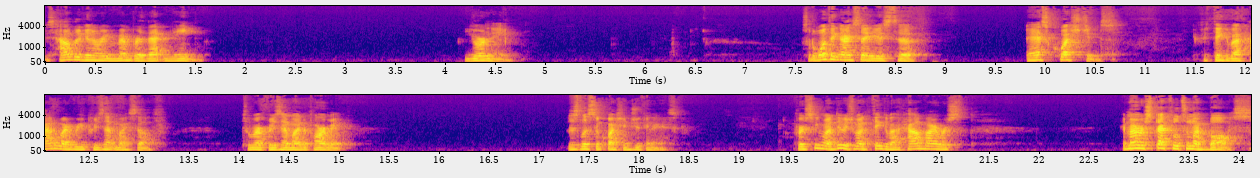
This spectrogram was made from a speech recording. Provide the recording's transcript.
is how they're going to remember that name. Your name. So the one thing I say is to Ask questions. If you think about how do I represent myself to represent my department, there's a list of questions you can ask. First thing you want to do is you want to think about how am I res- am I respectful to my boss,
